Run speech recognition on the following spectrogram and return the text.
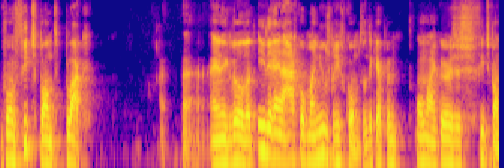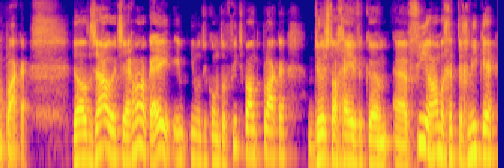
voor een fietsband plak. Uh, en ik wil dat iedereen eigenlijk op mijn nieuwsbrief komt. Want ik heb een online cursus fietsband plakken. Dan zou ik zeggen van oké, iemand die komt op fietsband plakken. Dus dan geef ik hem uh, vier handige technieken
